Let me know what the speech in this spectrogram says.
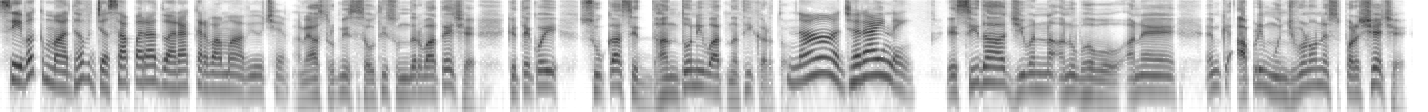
સેવક માધવ જસાપરા દ્વારા કરવામાં આવ્યું છે. અને આ સ્ત્રોતની સૌથી સુંદર વાત એ છે કે તે કોઈ સૂકા સિદ્ધાંતોની વાત નથી કરતો. ના જરાય નહીં. એ સીધા જીવનના અનુભવો અને એમ કે આપણી મૂંઝવણોને સ્પર્શે છે.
